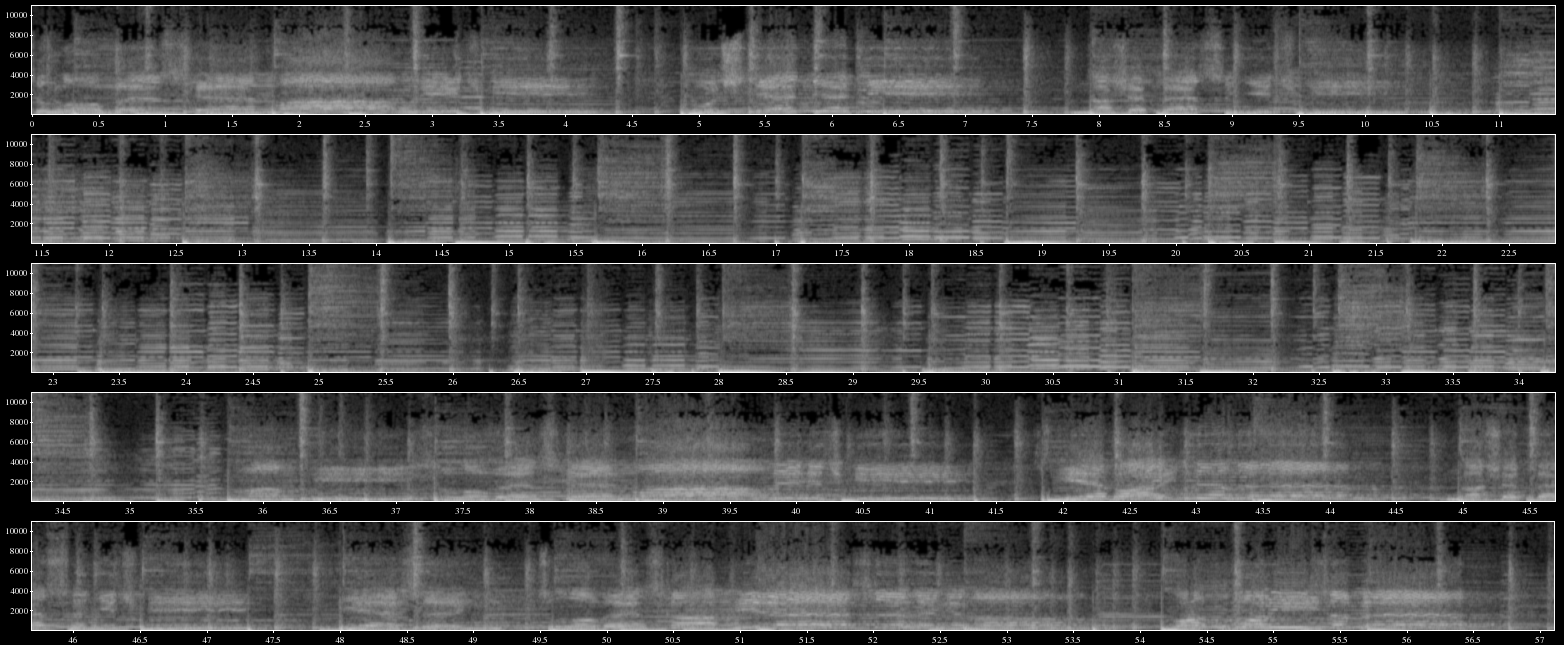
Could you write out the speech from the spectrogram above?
Словенське мамічні, учтя дяді, наші песнічки. ta pěseňma otvorí tebe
